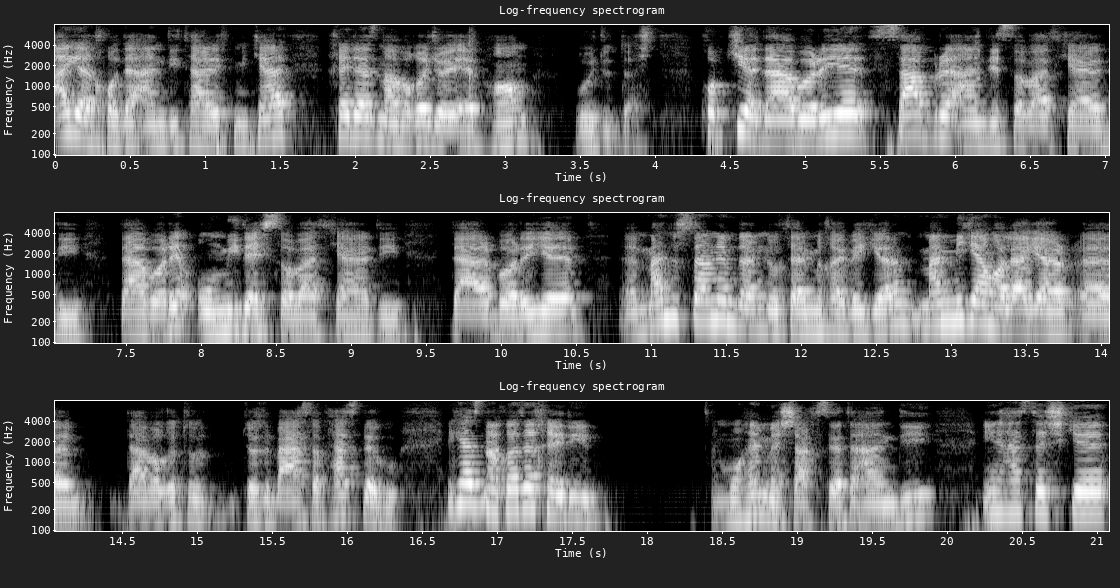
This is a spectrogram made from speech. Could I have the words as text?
اگر خود اندی تعریف می‌کرد خیلی از مواقع جای ابهام وجود داشت. خب کیا درباره صبر اندی صحبت کردی؟ درباره امیدش صحبت کردی؟ درباره من دوست دارم نمی‌دونم نکته می‌خوای بگیرم من میگم حالا اگر در واقع تو جز بحثات هست بگو. یکی از نکات خیلی مهم شخصیت اندی این هستش که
